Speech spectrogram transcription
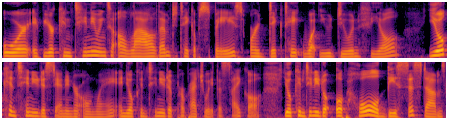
or if you're continuing to allow them to take up space or dictate what you do and feel, you'll continue to stand in your own way and you'll continue to perpetuate the cycle. You'll continue to uphold these systems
